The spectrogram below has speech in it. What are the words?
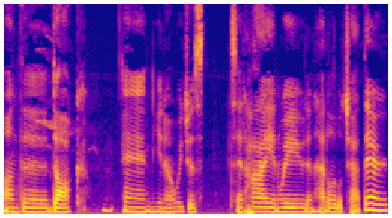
on the dock. And, you know, we just said hi and waved and had a little chat there.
